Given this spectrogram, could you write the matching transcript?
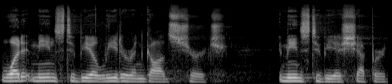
what it means to be a leader in God's church. It means to be a shepherd.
